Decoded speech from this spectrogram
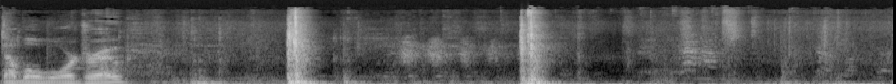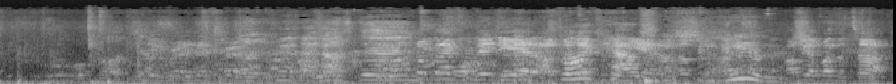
double wardrobe. Come back from Indiana. I'll come back from Bunkhouse Indiana. is I'll- huge. I'll be up on the top.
